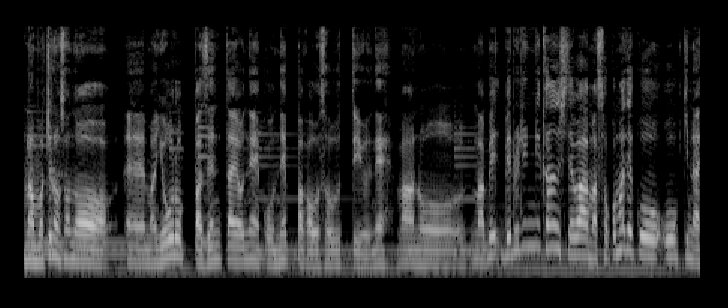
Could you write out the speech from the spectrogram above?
まあもちろんその、えー、まあヨーロッパ全体をね、こう熱波が襲うっていうね、まああの、まあベルリンに関しては、まあそこまでこう大きな、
